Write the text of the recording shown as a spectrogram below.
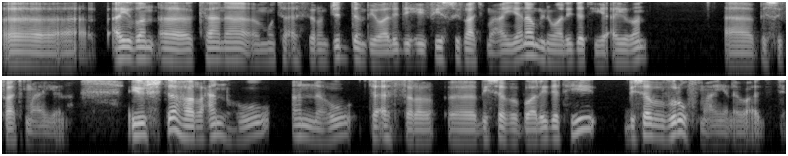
آه، أيضا كان متأثرا جدا بوالده في صفات معينة ومن والدته أيضا بصفات معينة. يشتهر عنه أنه تأثر بسبب والدته بسبب ظروف معينة والدتي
